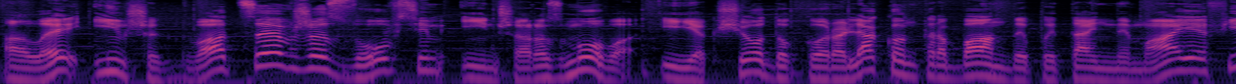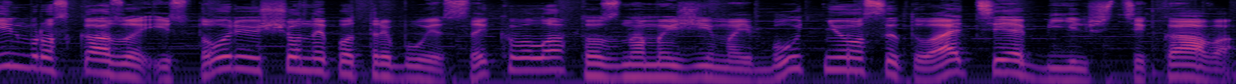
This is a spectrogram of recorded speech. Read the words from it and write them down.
Але інших два це вже зовсім інша розмова. І якщо до короля контрабанди питань немає, фільм розказує історію, що не потребує сиквела, то з на межі майбутнього ситуація більш цікава.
